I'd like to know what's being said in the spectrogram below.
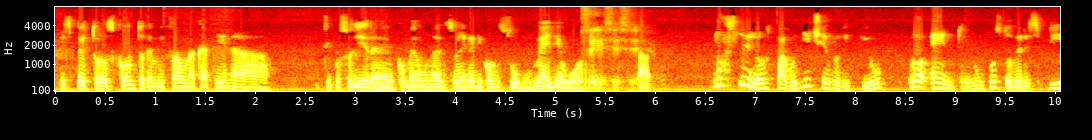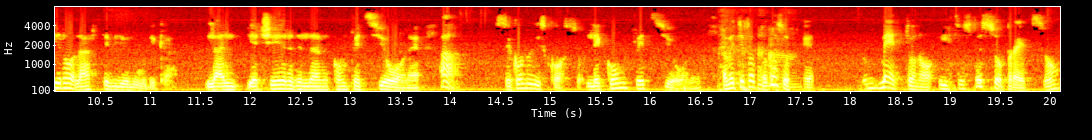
rispetto allo sconto che mi fa una catena ti posso dire come una zonica di consumo, un media world. Sì, sì, sì. Lo studio lo pago 10 euro di più, però entro in un posto dove respiro l'arte videoludica, la, il piacere della confezione. Ah, secondo discorso, le confezioni. Avete fatto caso che mettono il suo stesso prezzo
